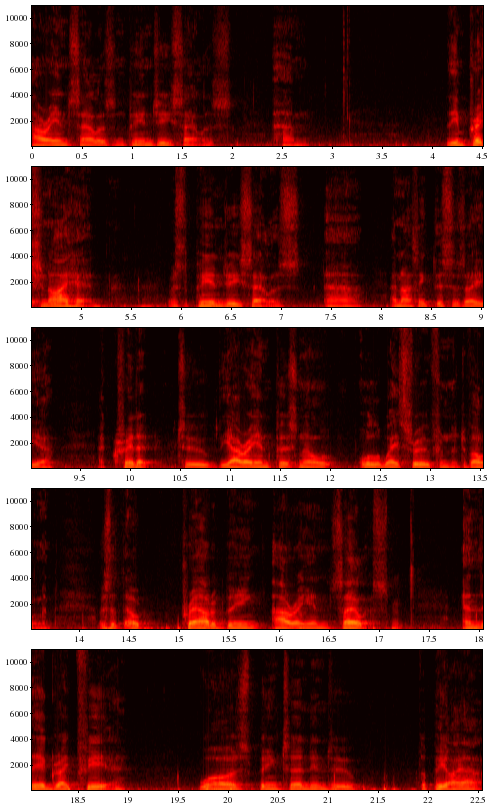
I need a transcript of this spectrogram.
RAN sailors and PNG sailors. Um, the impression I had was the PNG sailors, uh, and I think this is a, uh, a credit to the RAN personnel all the way through from the development, was that they were proud of being RAN sailors. And their great fear was being turned into the PIR.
